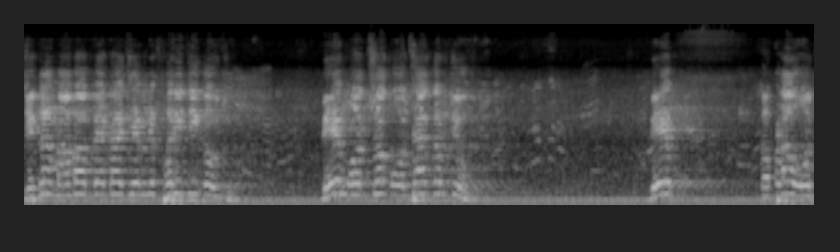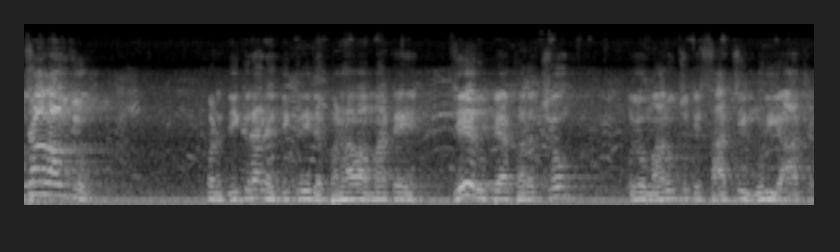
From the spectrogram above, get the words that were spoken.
જેટલા મા બાપ બેઠા છે, એમને ફરીથી કહું છું, બે મોજશોખ ઓછા કરજો. બે કપડા ઓછા લાવજો. પણ દીકરાને દીકરીને ભણાવવા માટે જે રૂપિયા ખર્ચશો એવું માનું છું કે સાચી મૂડી આ છે.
